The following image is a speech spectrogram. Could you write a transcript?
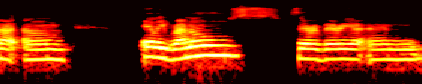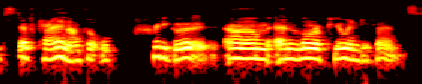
but um, Ellie Runnels, Sarah Verrier, and Steph Cain, I thought were pretty good. Um, and Laura Pugh in defence.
